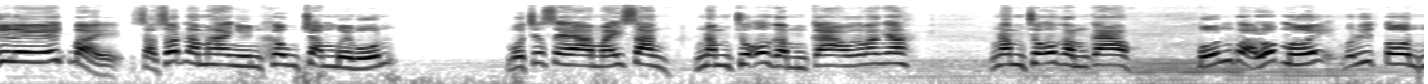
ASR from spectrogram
Geely X7 sản xuất năm 2014 Một chiếc xe máy xăng 5 chỗ gầm cao các bác nhá. 5 chỗ gầm cao 4 quả lốp mới Bridgestone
